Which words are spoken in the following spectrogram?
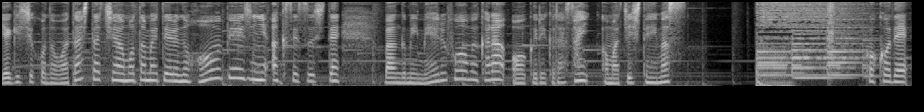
八木志保の私たちは求めているのホームページにアクセスして番組メールフォームからお送りください。お待ちしています。ここで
